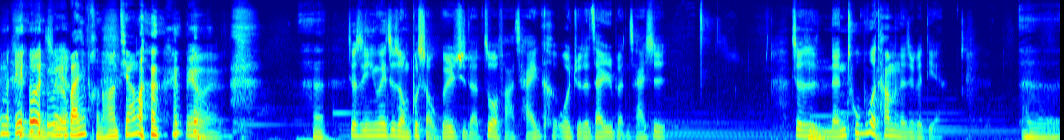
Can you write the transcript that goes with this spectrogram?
没 你有是不是把你捧上天了？没 有没有，嗯，就是因为这种不守规矩的做法，才可我觉得在日本才是，就是嗯能突破他们的这个点。呃，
